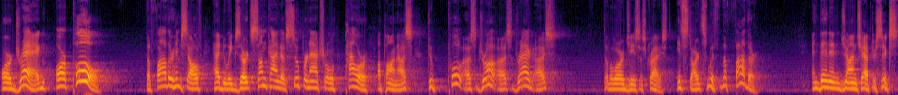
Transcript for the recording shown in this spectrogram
or drag or pull the Father Himself had to exert some kind of supernatural power upon us to pull us, draw us, drag us to the Lord Jesus Christ. It starts with the Father. And then in John chapter 6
